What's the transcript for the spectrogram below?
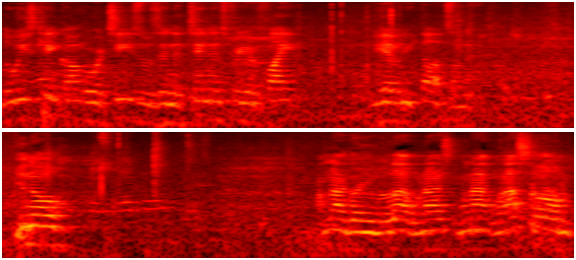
Luis King Ortiz was in attendance for your fight. Do you have any thoughts on that? You know, I'm not gonna even lie. When I when I when I saw him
